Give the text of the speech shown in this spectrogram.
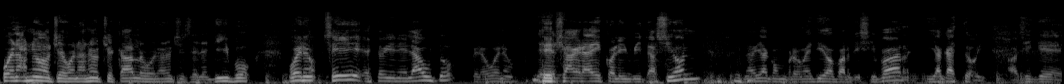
buenas noches, buenas noches, Carlos. Buenas noches, el equipo. Bueno, sí, estoy en el auto pero bueno, desde ya agradezco la invitación, me había comprometido a participar y acá estoy. Así que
